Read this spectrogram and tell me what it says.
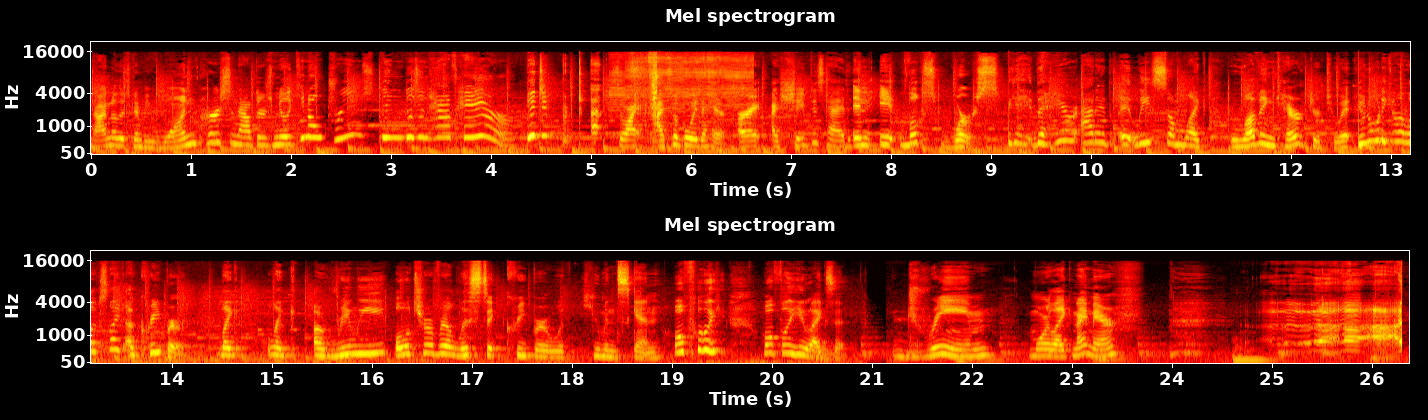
Now I know there's gonna be one person out there who's gonna be like, you know, Dream's thing doesn't have hair. So I, I took away the hair, all right? I shaved his head and it looks worse. The, the hair added at least some like loving character to it. You know what he kind of looks like? A creeper. Like, like a really ultra realistic creeper with human skin. Hopefully, hopefully he likes it. Dream, more like nightmare.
